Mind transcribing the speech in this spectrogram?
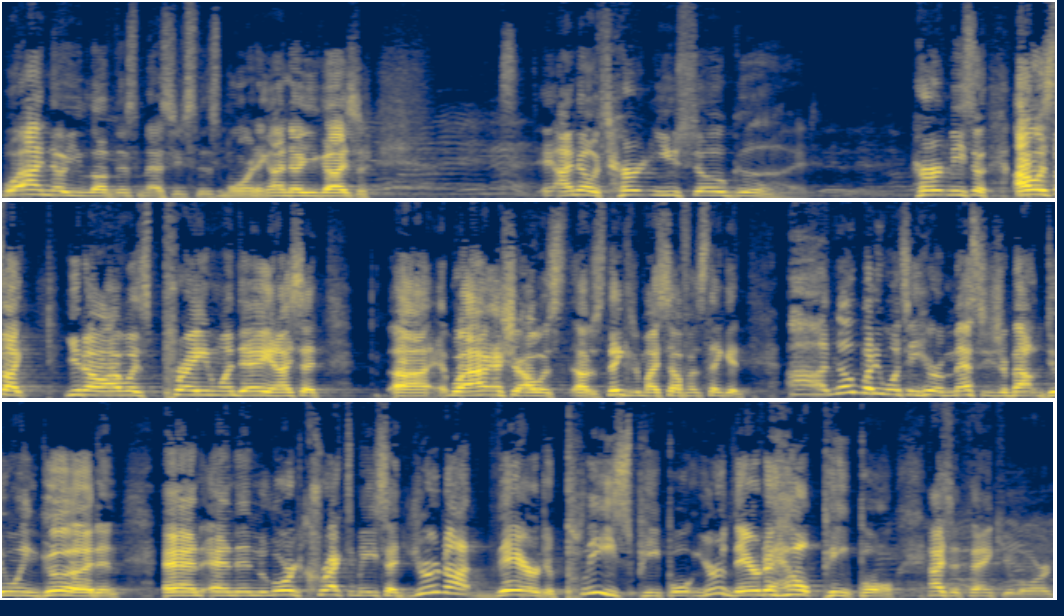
boy, I know you love this message this morning. I know you guys are, I know it's hurting you so good. Hurt me so. I was like, you know, I was praying one day and I said, uh, well, actually, I was, I was thinking to myself, I was thinking, uh, nobody wants to hear a message about doing good. And, and, and then the Lord corrected me. He said, You're not there to please people, you're there to help people. And I said, Thank you, Lord.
